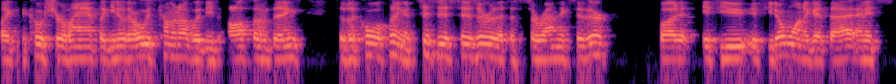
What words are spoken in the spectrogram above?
like the kosher lamp. Like you know, they're always coming up with these awesome things. So it's a cool thing. A scissor scissor that's a ceramic scissor. But if you if you don't want to get that, and it's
